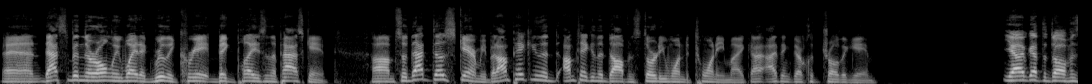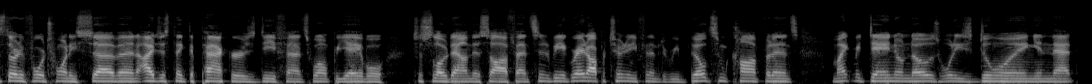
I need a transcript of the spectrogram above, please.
And that's been their only way to really create big plays in the pass game. Um, so that does scare me. But I'm taking the I'm taking the Dolphins 31 to 20, Mike. I, I think they'll control the game. Yeah, I've got the Dolphins 34 27. I just think the Packers defense won't be able to slow down this offense. And it'll be a great opportunity for them to rebuild some confidence. Mike McDaniel knows what he's doing in that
